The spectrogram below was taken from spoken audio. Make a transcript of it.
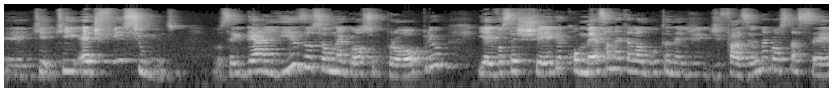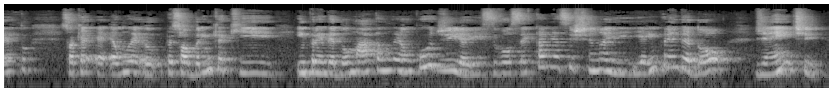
É, que, que é difícil mesmo. Você idealiza o seu negócio próprio e aí você chega, começa naquela luta né, de, de fazer o negócio dar certo. Só que é, é um, o pessoal brinca que empreendedor mata um leão por dia. E se você que está me assistindo aí e é empreendedor, gente,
